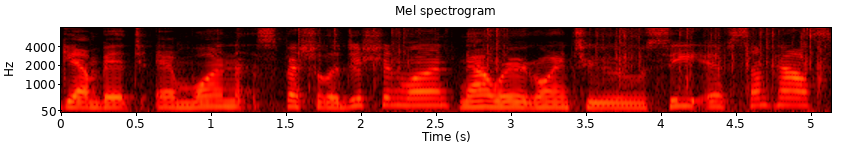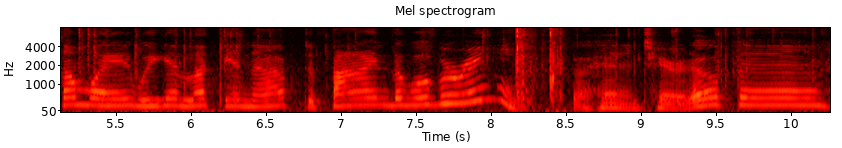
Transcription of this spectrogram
Gambit, and one Special Edition one. Now we're going to see if somehow, some way, we get lucky enough to find the Wolverine. Go ahead and tear it open.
